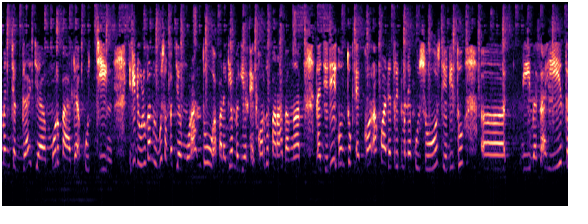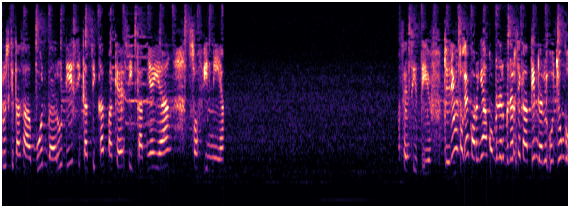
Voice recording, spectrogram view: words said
mencegah jamur pada kucing. Jadi dulu kan bubu sempat jamuran tuh apalagi yang bagian ekor tuh parah banget. Nah jadi untuk ekor aku ada treatmentnya khusus. Jadi tuh uh, dibasahin terus kita sabun baru disikat-sikat pakai sikatnya yang soft ini ya sensitif. Jadi untuk ekornya aku bener-bener sikatin dari ujung ke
